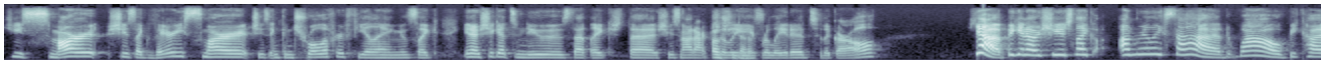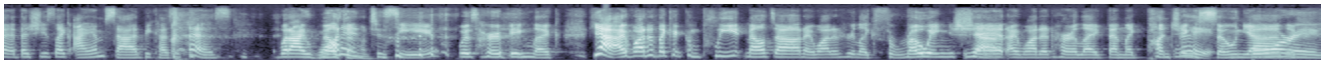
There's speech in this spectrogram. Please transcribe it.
she's smart. She's like very smart. She's in control of her feelings. Like you know, she gets news that like the she's not Oh, she actually related to the girl. Yeah, but you know, she's like, I'm really sad. Wow, because then she's like, I am sad because of this. what I wanted Meltdown. to see was her being like, yeah, I wanted like a complete meltdown. I wanted her like throwing shit. Yeah. I wanted her like then like punching Right. Sonja. like, boring.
